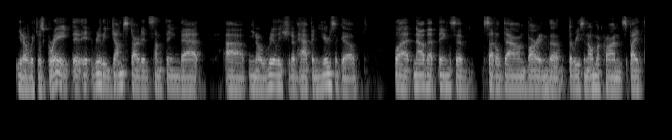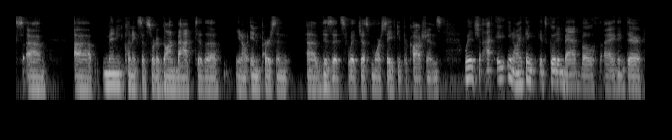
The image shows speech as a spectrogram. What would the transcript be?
you know which was great. It, it really jump started something that uh, you know, really should have happened years ago. But now that things have settled down, barring the the recent Omicron spikes, um, uh, many clinics have sort of gone back to the you know in person uh, visits with just more safety precautions, which I, you know I think it's good and bad both. I think they're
